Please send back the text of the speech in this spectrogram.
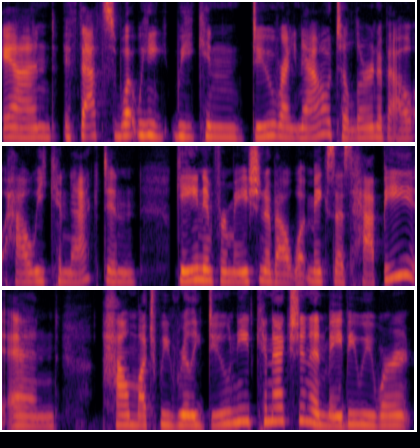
And if that's what we we can do right now to learn about how we connect and gain information about what makes us happy and how much we really do need connection and maybe we weren't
